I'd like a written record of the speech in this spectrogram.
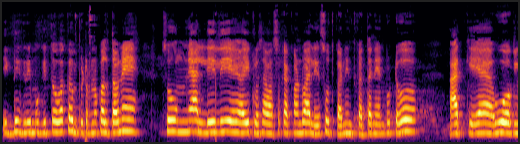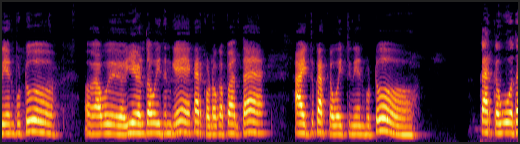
ಈಗ ಡಿಗ್ರಿ ಮುಗಿತವ ಕಂಪ್ಯೂಟರ್ನು ಕಲ್ತವನೆ. ಸುಮ್ಮನೆ ಅಲ್ಲಿ ಇಲ್ಲಿ ಐಕ್ಳು ಸವಾಸ ಕರ್ಕೊಂಡು ಅಲ್ಲಿ ಸುತ್ಕೊಂಡು ನಿಂತ್ಕೊತಾನೆ ಅಂದ್ಬಿಟ್ಟು ಅದಕ್ಕೆ ಹೋಗ್ಲಿ ಅಂದ್ಬಿಟ್ಟು, ಅವು ಹೇಳ್ದವ ಇದನ್ಗೆ ಕರ್ಕೊಂಡು ಹೋಗಪ್ಪ ಅಂತ. ಆಯಿತು ಕರ್ಕ ಹೋಯ್ತೀನಿ ಅಂದ್ಬಿಟ್ಟು ಕರ್ಕ ಹೋದ.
